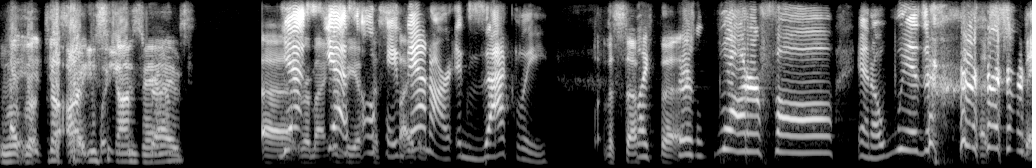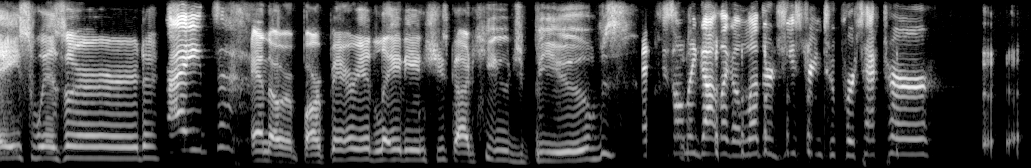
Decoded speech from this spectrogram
Well, the, the art like, you what see on described, vans. Uh, yes, reminded me yes. of Okay, van art. Exactly. the stuff like the there's a waterfall and a wizard, a space wizard right? and the barbarian lady, and she's got huge boobs. And she's only got like a leather G string to protect her.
